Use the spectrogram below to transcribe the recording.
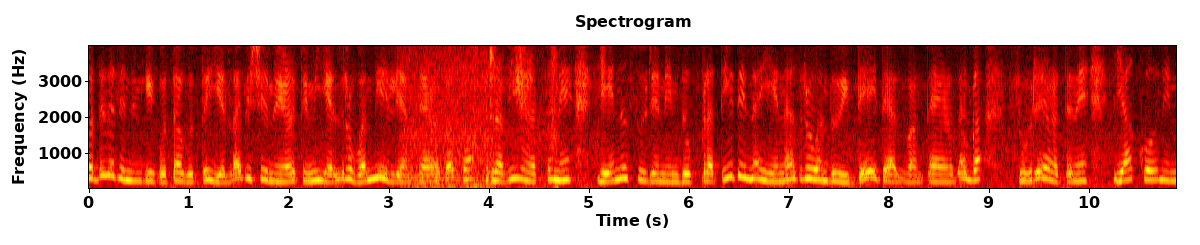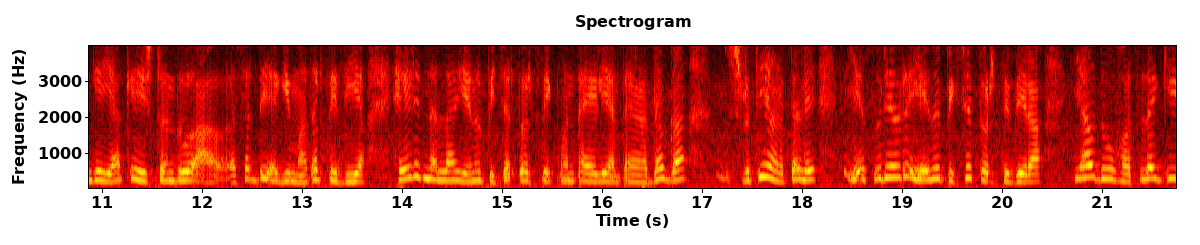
ಸದ್ಯದಲ್ಲಿ ನಿನಗೆ ಗೊತ್ತಾಗುತ್ತೆ, ಎಲ್ಲ ವಿಷಯನೂ ಹೇಳ್ತೀನಿ ಎಲ್ಲರೂ ಬನ್ನಿ ಇಲ್ಲಿ ಅಂತ ಹೇಳಿದಾಗ ರವಿ ಹೇಳ್ತಾನೆ, ಏನು ಸೂರ್ಯ, ನಿಂದು ಪ್ರತಿದಿನ ಏನಾದರೂ ಒಂದು ಇದ್ದೇ ಇದೆ ಅಲ್ವಾ? ಅಂತ ಹೇಳಿದಾಗ ಸೂರ್ಯ ಹೇಳ್ತಾನೆ, ಯಾಕೋ, ನಿನಗೆ ಯಾಕೆ ಇಷ್ಟೊಂದು ಅಸಡ್ಡಿಯಾಗಿ ಮಾತಾಡ್ತಿದ್ದೀಯಾ? ಹೇಳಿದ್ನಲ್ಲ, ಏನು ಪಿಕ್ಚರ್ ತೋರಿಸ್ಬೇಕು ಅಂತ ಹೇಳಿ ಅಂತ ಹೇಳಿದಾಗ ಶ್ರುತಿ ಹೇಳ್ತಾಳೆ ಸೂರ್ಯವರೇ ಏನು ಪಿಕ್ಚರ್ ತೋರಿಸ್ತಿದ್ದೀರಾ? ಯಾವುದು ಹೊಸದಾಗಿ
